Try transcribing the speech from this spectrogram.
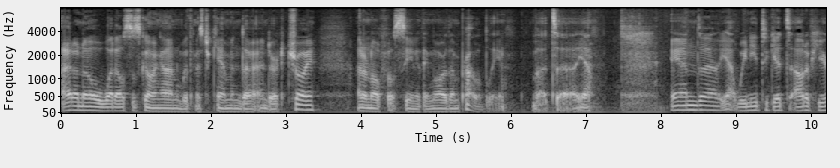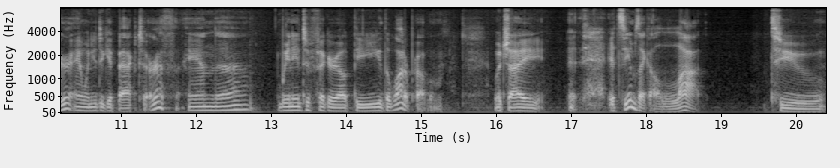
I don't know what else is going on with Mr. Kim and, uh, and Director Choi. I don't know if we'll see anything more of them, probably. But uh, yeah. And uh, yeah, we need to get out of here and we need to get back to Earth and uh, we need to figure out the, the water problem, which I. It, it seems like a lot to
